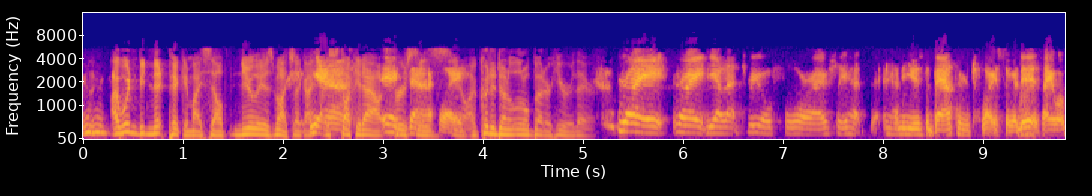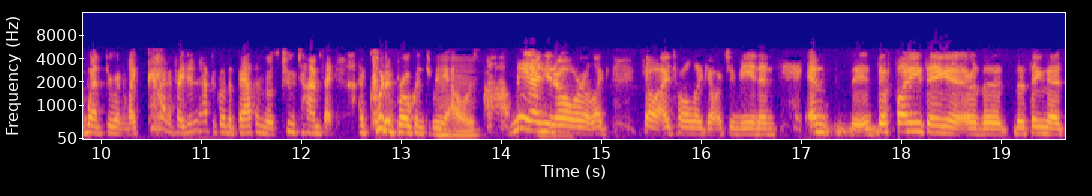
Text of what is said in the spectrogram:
mm-hmm. I wouldn't be nitpicking myself nearly as much. Like I, yeah, I stuck it out exactly. versus you know I could have done a little better here or there. Right, right. Yeah, that 304. I actually had had to use the bathroom twice, so it right. is. I went through it. I'm like, God, if I didn't have to go to the bathroom those two times, I I could have broken 3 mm-hmm. hours. Oh, man, you know, or like. So I totally get what you mean. And and the, the funny thing, or the the thing that's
